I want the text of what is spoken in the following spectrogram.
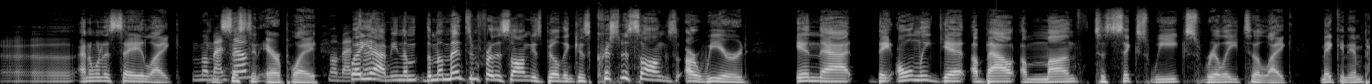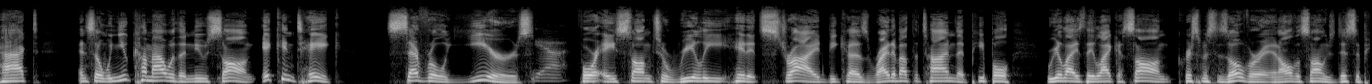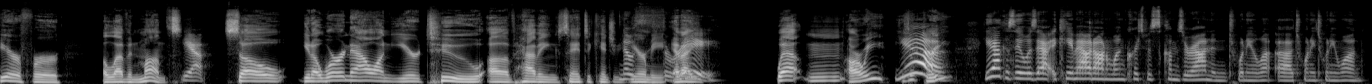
uh I don't want to say like Momentum? consistent airplay. Momentum. Well, yeah, I mean the the momentum for the song is building cuz Christmas songs are weird in that they only get about a month to 6 weeks really to like make an impact. And so when you come out with a new song, it can take several years Yeah. for a song to really hit its stride because right about the time that people realize they like a song, Christmas is over and all the songs disappear for 11 months. Yeah. So, you know, we're now on year two of having Santa Can't You No, Hear Me? three. And I, well, mm, are we? Yeah. Yeah, because it was it came out on when Christmas comes around in 20, uh, 2021.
